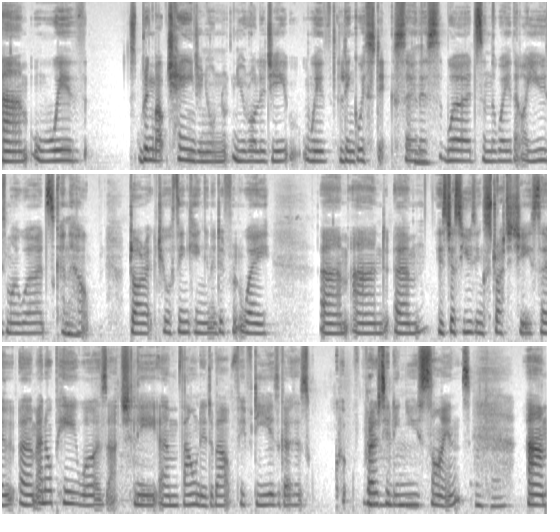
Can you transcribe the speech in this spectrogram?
um, with bring about change in your n- neurology with linguistics. So Mm. there's words and the way that I use my words can Mm. help direct your thinking in a different way. Um, and um, it's just using strategy. So um, NLP was actually um, founded about 50 years ago. So it's qu- relatively new science. Okay. Um,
